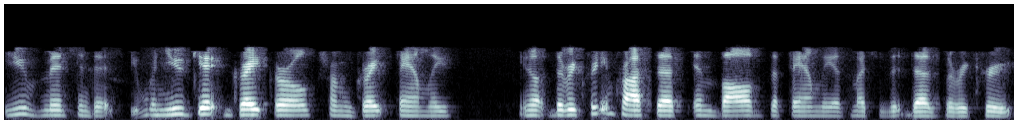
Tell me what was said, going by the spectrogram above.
you've mentioned it. When you get great girls from great families, you know the recruiting process involves the family as much as it does the recruit.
